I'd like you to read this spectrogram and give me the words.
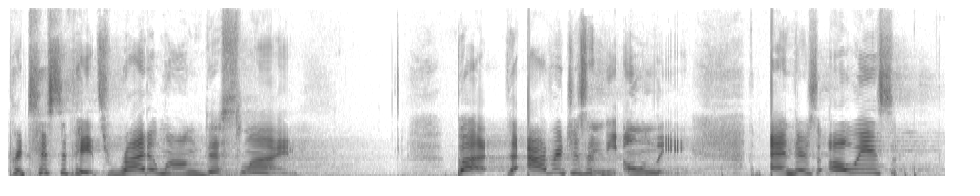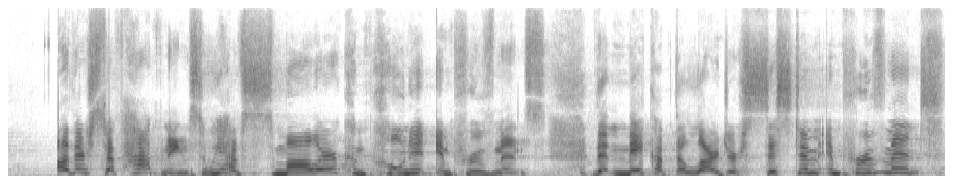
participates right along this line. But the average isn't the only. And there's always other stuff happening. So we have smaller component improvements that make up the larger system improvement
